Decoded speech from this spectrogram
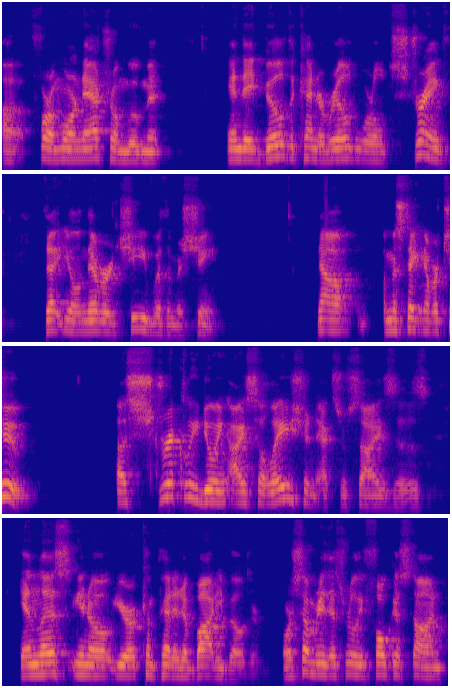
a, for a more natural movement, and they build the kind of real world strength that you'll never achieve with a machine. Now, mistake number two, uh, strictly doing isolation exercises, unless you know you're a competitive bodybuilder or somebody that's really focused on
